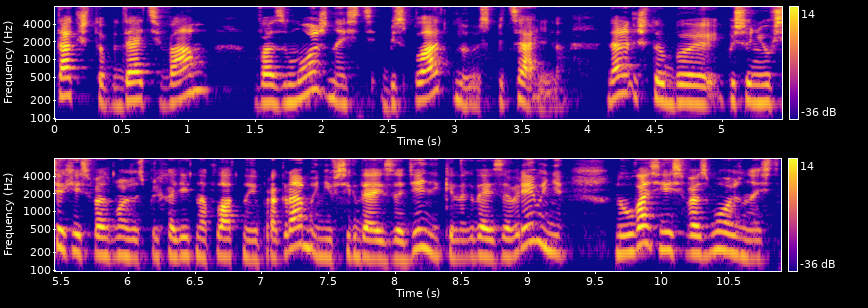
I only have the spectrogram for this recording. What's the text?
так, чтобы дать вам возможность бесплатную специально, да, чтобы, потому что не у всех есть возможность приходить на платные программы, не всегда из-за денег, иногда из-за времени, но у вас есть возможность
